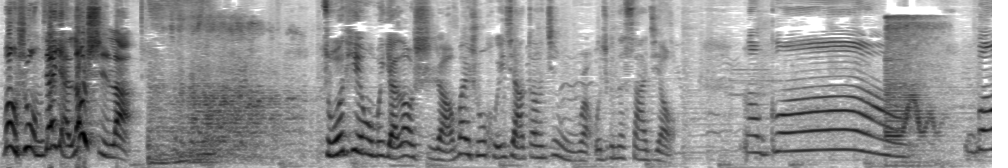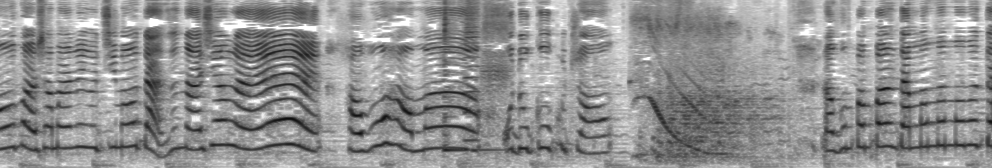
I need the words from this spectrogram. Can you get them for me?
忘说我们家严老师了。昨天我们严老师啊外出回家，刚进屋啊，我就跟他撒娇：“老公。”帮我把上面那个鸡毛掸子拿下来，好不好嘛？我都够不着。老公棒棒哒，么么么么哒。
